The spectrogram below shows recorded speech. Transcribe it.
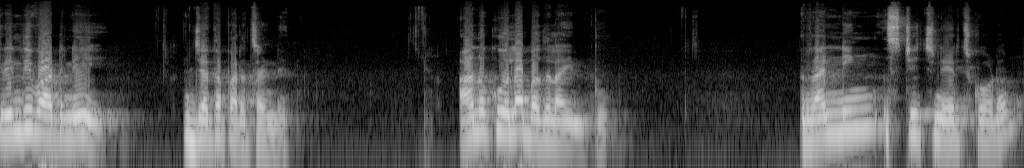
క్రింది వాటిని జతపరచండి. అనుకూల బదలాయింపు రన్నింగ్ స్టిచ్ నేర్చుకోవడం.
